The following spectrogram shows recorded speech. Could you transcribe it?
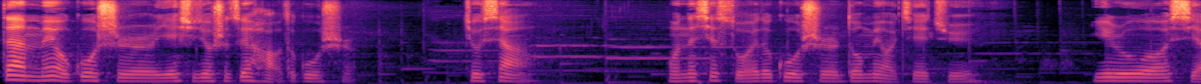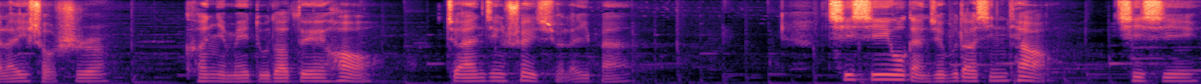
但没有故事也许就是最好的故事。就像我那些所谓的故事都没有结局，一如我写了一首诗。可你没读到最后，就安静睡去了一般。七夕我感觉不到心跳，七夕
